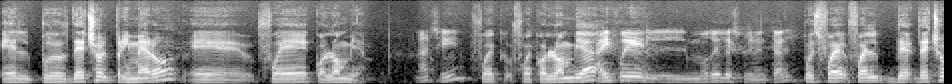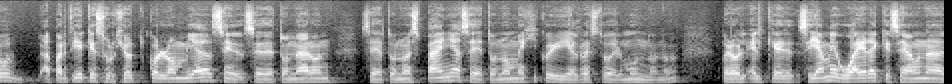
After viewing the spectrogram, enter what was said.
El, pues, de hecho, el primero eh, fue Colombia. Ah, sí. Fue, fue Colombia. Ahí fue el modelo experimental. Pues fue, fue el, de, de hecho, a partir de que surgió Colombia, se, se, detonaron, se detonó España, se detonó México y el resto del mundo, ¿no? Pero el, que se llame Guaira, que sea una,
